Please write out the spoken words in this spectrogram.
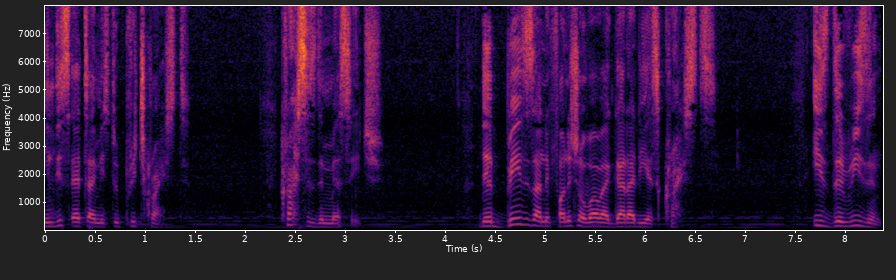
in this air time, is to preach Christ. Christ is the message. The basis and the foundation of why we're gathered here is Christ. Is the reason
